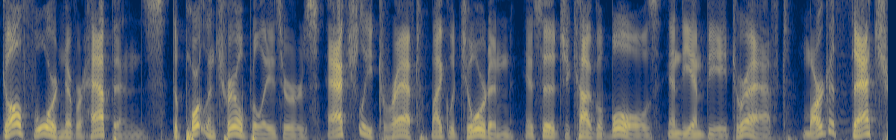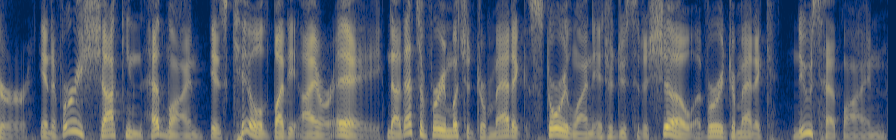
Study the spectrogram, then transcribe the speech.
Gulf War never happens. The Portland Trailblazers actually draft Michael Jordan instead of Chicago Bulls in the NBA draft. Margaret Thatcher, in a very shocking headline, is killed by the IRA. Now, that's a very much a dramatic storyline introduced to the show, a very dramatic news headline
